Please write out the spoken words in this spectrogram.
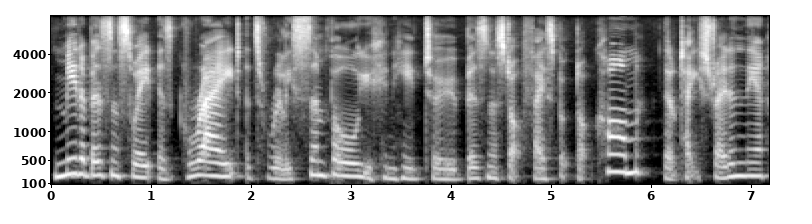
Meta Business Suite is great. It's really simple. You can head to business.facebook.com, that'll take you straight in there,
